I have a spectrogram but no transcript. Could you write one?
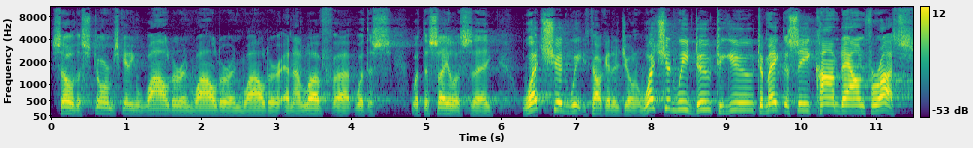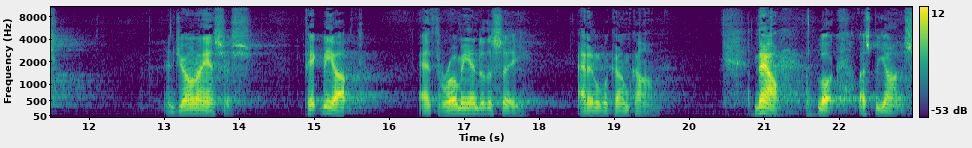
So the storm's getting wilder and wilder and wilder. And I love uh, what, the, what the sailors say. What should we, talking to Jonah, what should we do to you to make the sea calm down for us? And Jonah answers, Pick me up and throw me into the sea, and it'll become calm. Now, look, let's be honest.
